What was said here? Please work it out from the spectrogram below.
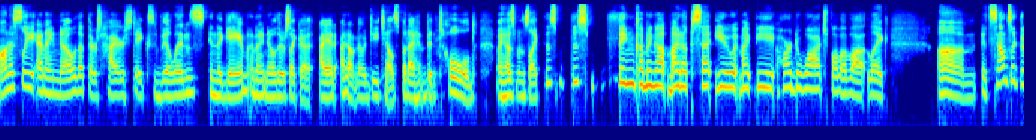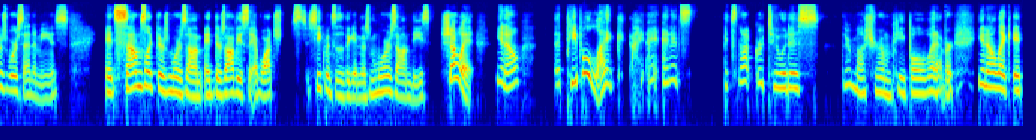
honestly and i know that there's higher stakes villains in the game and i know there's like a i i don't know details but i have been told my husband's like this this thing coming up might upset you. It might be hard to watch blah blah blah like um it sounds like there's worse enemies. It sounds like there's more zombie there's obviously i've watched sequences of the game there's more zombies. Show it you know? Uh, people like and it's it's not gratuitous they're mushroom people whatever you know like it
